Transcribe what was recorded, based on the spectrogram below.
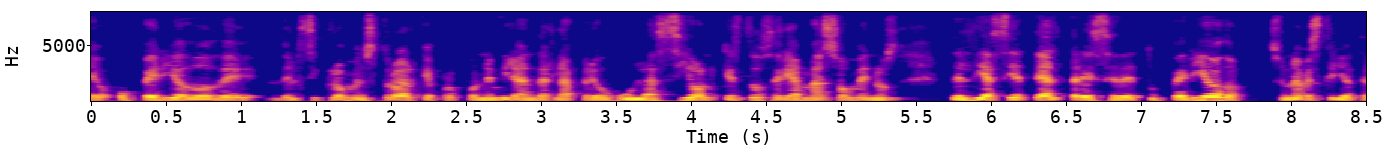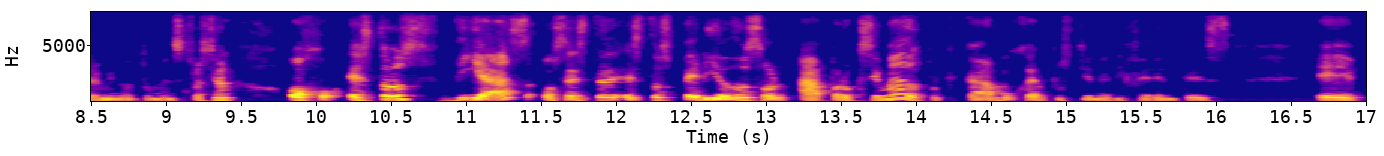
eh, o periodo del ciclo menstrual que propone Miranda es la preovulación, que esto sería más o menos del día 7 al 13 de tu periodo, es una vez que ya terminó tu menstruación. Ojo, estos días, o sea, este, estos periodos son aproximados, porque cada mujer pues tiene diferentes... Eh,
